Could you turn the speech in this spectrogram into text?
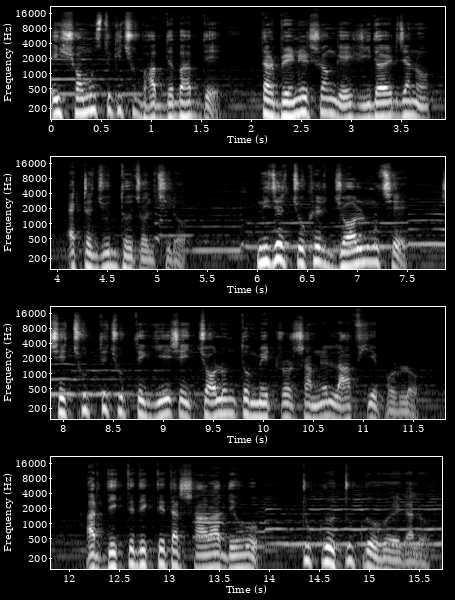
এই সমস্ত কিছু ভাবতে ভাবতে তার ব্রেনের সঙ্গে হৃদয়ের যেন একটা যুদ্ধ চলছিল। নিজের চোখের জল মুছে সে ছুটতে ছুটতে গিয়ে সেই চলন্ত মেট্রোর সামনে লাফিয়ে পড়ল। আর দেখতে দেখতে তার সারা দেহ টুকরো টুকরো হয়ে গেল।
